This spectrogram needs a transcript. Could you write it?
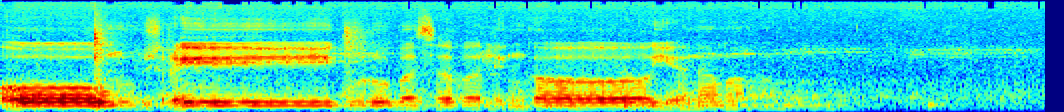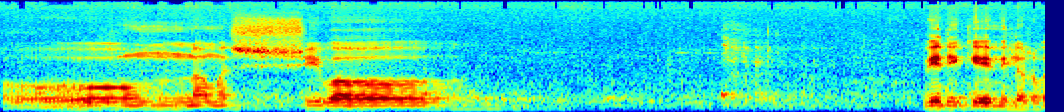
ॐ श्रीगुरुबसवलिङ्गाय नमः ॐ नमः शिवाय ವೇದಿಕೆಯ ಮೇಲಿರುವ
